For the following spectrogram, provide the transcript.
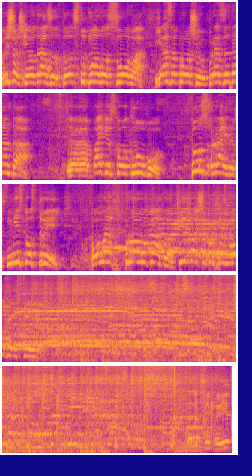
Ну що ж, і одразу до вступного слова я запрошую президента е, байкерського клубу Туз Райдерс, місто Стрий, Олег Провокатор, під ваші бурхливі обласки. Е, Всім привіт!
